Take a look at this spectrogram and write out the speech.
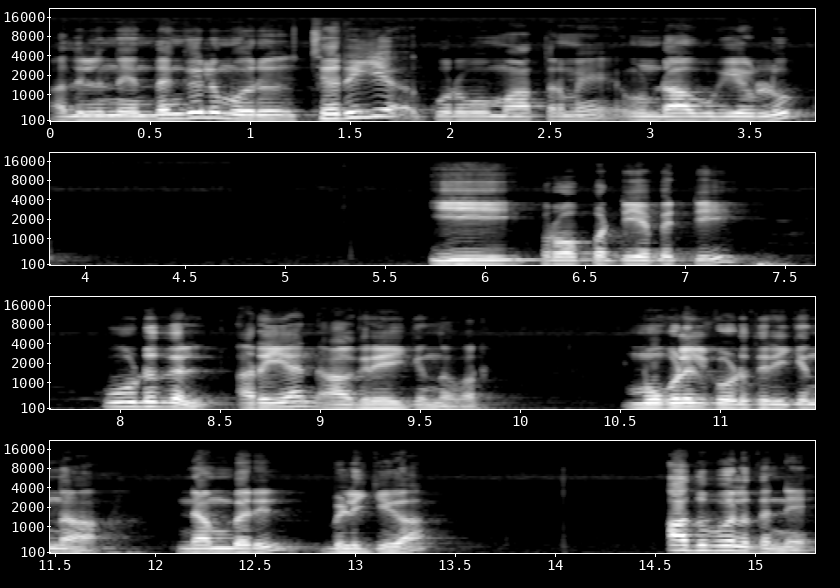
അതിൽ നിന്ന് എന്തെങ്കിലും ഒരു ചെറിയ കുറവ് മാത്രമേ ഉണ്ടാവുകയുള്ളൂ. ഈ പ്രോപ്പർട്ടിയെ പറ്റി കൂടുതൽ അറിയാൻ ആഗ്രഹിക്കുന്നവർ മുകളിൽ കൊടുത്തിരിക്കുന്ന നമ്പറിൽ വിളിക്കുക. അതുപോലെ തന്നെ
